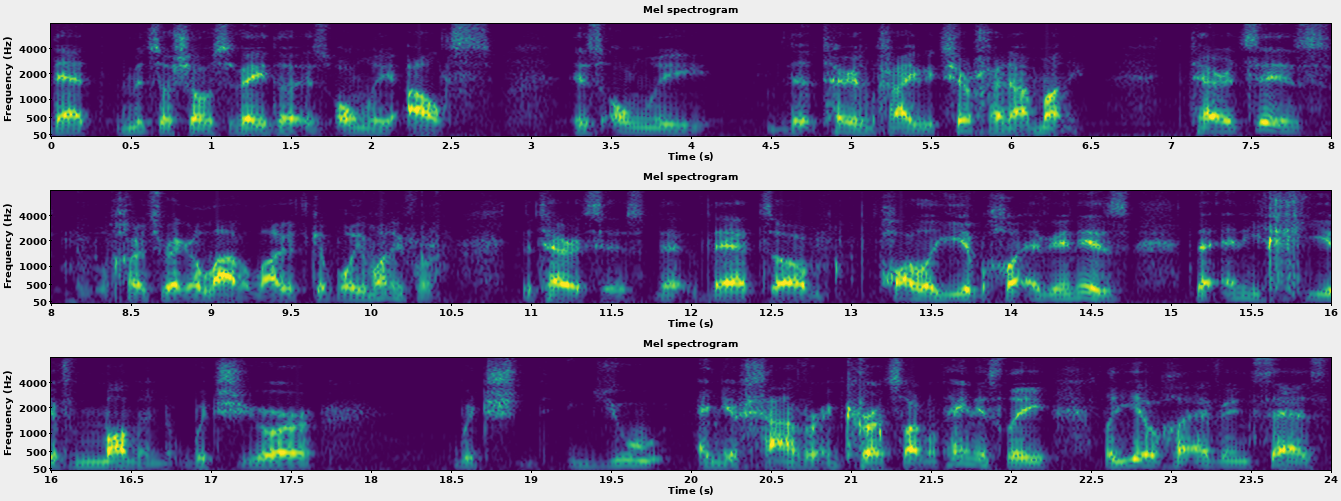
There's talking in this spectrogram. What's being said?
That the mitzvah Shavas Veda is only als, is only the Teretz Mechayiv Tircha, not money. The Teretz is, it's regular lava, allow you have to get all your money for. The Teretz is that, that um, part of Evian is that any Chiv Mammon which you're which you and your chaver incur simultaneously, Evian says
